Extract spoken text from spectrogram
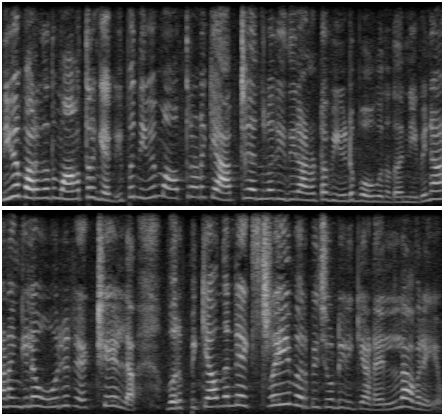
നിവിൻ പറയുന്നത് മാത്രം കേൾക്കും. ഇപ്പം നിവിൻ മാത്രമാണ് ക്യാപ്റ്റൻ എന്നുള്ള രീതിയിലാണ് കേട്ടോ വീട് പോകുന്നത്. നിവിനാണെങ്കിൽ ഒരു രക്ഷയില്ല. വെറുപ്പിക്കാവുന്നതിന്റെ എക്സ്ട്രീം വെറുപ്പിച്ചുകൊണ്ടിരിക്കുകയാണ് എല്ലാവരെയും.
